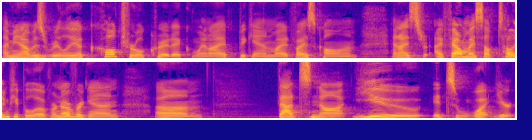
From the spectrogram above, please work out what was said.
I mean, I was really a cultural critic when I began my advice column, and I, I found myself telling people over and over again, um, "That's not you. It's what you're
